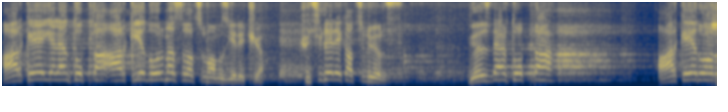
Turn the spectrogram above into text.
Arkaya gelen topta arkaya doğru nasıl atılmamız gerekiyor? Küçülerek atılıyoruz. Gözler topta. Arkaya doğru.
